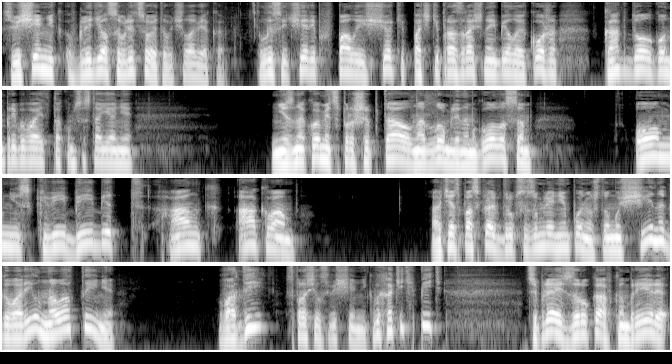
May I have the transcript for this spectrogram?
Священник вгляделся в лицо этого человека. Лысый череп, впалые щеки, почти прозрачная белая кожа. Как долго он пребывает в таком состоянии? Незнакомец прошептал надломленным голосом «Омнис кви бибит анг аквам». Отец Паскаль вдруг с изумлением понял, что мужчина говорил на латыни. «Воды?» — спросил священник. «Вы хотите пить?» Цепляясь за рукав Камбриэля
